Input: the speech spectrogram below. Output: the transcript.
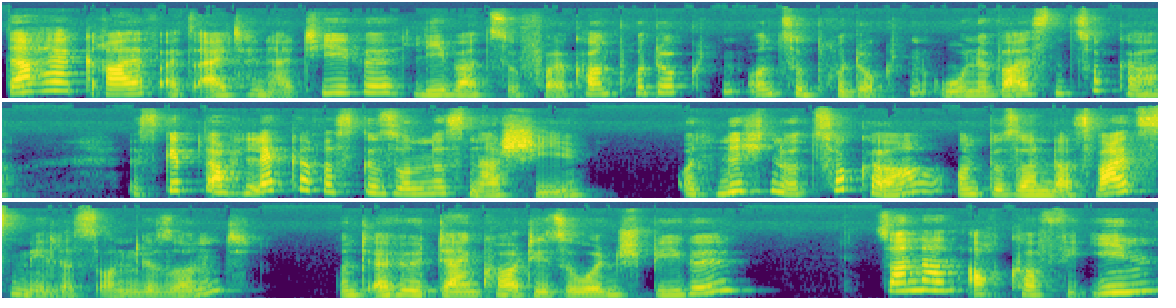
Daher greif als Alternative lieber zu Vollkornprodukten und zu Produkten ohne weißen Zucker. Es gibt auch leckeres, gesundes Naschi. Und nicht nur Zucker und besonders Weizenmehl ist ungesund und erhöht deinen Cortisolenspiegel, sondern auch Koffein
